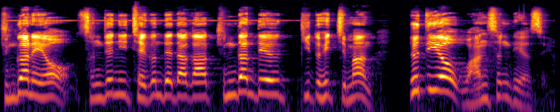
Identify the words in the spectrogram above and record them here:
중간에요, 성전이 재건되다가 중단되기도 했지만 드디어 완성되었어요.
